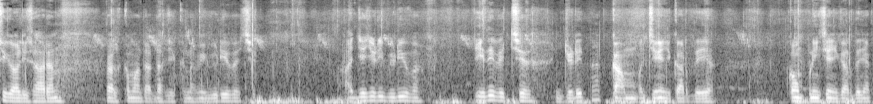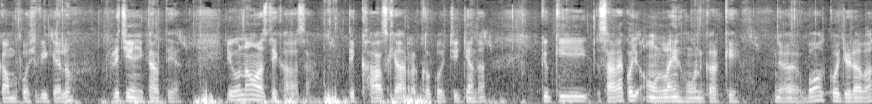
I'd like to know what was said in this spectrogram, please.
ਸਤਿ ਸ਼੍ਰੀ ਅਕਾਲ ਜੀ ਸਾਰਿਆਂ ਨੂੰ। ਵੈਲਕਮ ਆ ਤੁਹਾਡਾ ਜੀ ਇੱਕ ਨਵੀਂ ਵੀਡੀਓ ਵਿੱਚ। ਅੱਜ ਇਹ ਜਿਹੜੀ ਵੀਡੀਓ ਵਾ ਇਹਦੇ ਵਿੱਚ ਜਿਹੜੇ ਤਾਂ ਕੰਮ ਚੇਂਜ ਕਰਦੇ ਆ ਕੰਪਨੀ ਚੇਂਜ ਕਰਦੇ ਜਾਂ ਕੰਮ ਕੁਝ ਵੀ ਕਹਿ ਲਓ, ਜਿਹੜੇ ਚੇਂਜ ਕਰਦੇ ਆ, ਇਹ ਉਹਨਾਂ ਵਾਸਤੇ ਖਾਸ ਆ। ਤੇ ਖਾਸ ਖਿਆਲ ਰੱਖੋ ਕੁਝ ਚੀਜ਼ਾਂ ਦਾ, ਕਿਉਂਕਿ ਸਾਰਾ ਕੁਝ ਆਨਲਾਈਨ ਹੋਣ ਕਰਕੇ ਬਹੁਤ ਕੁਝ ਜਿਹੜਾ ਵਾ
